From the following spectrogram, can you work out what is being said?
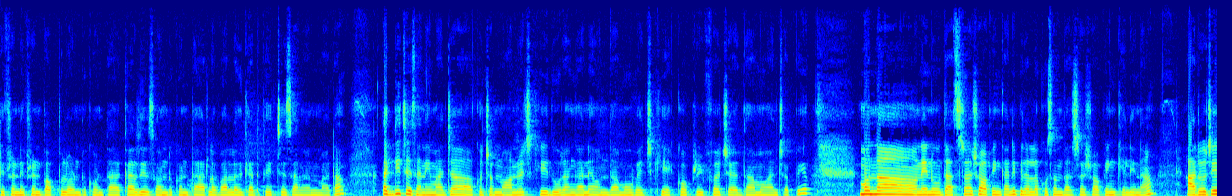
డిఫరెంట్ డిఫరెంట్ పప్పులు వండుకుంటా కర్రీస్ వండుకుంటా అట్లా వాళ్ళది గడిపిచ్చేసాను అనమాట తగ్గించేసాను ఈ మధ్య కొంచెం నాన్ వెజ్కి దూరంగానే ఉందాము వెజ్కి ఎక్కువ ప్రిఫర్ చేద్దాము అని చెప్పి. మొన్న నేను దసరా షాపింగ్ కానీ పిల్లల కోసం దసరా షాపింగ్కి వెళ్ళిన. ఆ రోజే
